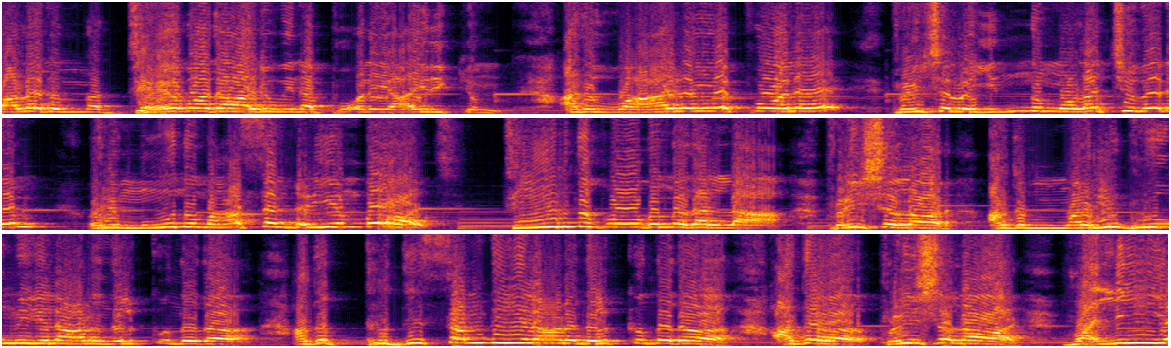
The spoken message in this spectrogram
വളരുന്ന ദേവദാരുവിനെ പോലെ ആയിരിക്കും. അത് വാഴയെ പോലെ പ്രീശല്ലോ ഇന്ന് മുളച്ചു വരും. ഒരു മൂന്ന് മാസം കഴിയുമ്പോൾ തീർന്നു പോകുന്നതല്ല. പ്രീശലോഡ് അത് മരുഭൂമിയിലാണ് നിൽക്കുന്നത്. അത് പ്രതിസന്ധിയിലാണ് നിൽക്കുന്നത്. അത് വലിയ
